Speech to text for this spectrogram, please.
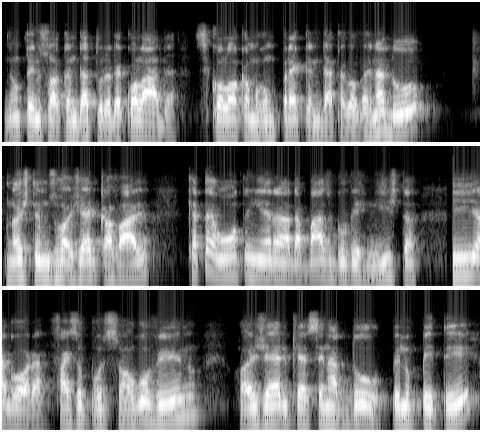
não tendo sua candidatura decolada, se coloca como pré-candidato a governador. Nós temos Rogério Carvalho, que até ontem era da base governista e agora faz oposição ao governo. Rogério, que é senador pelo PT,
